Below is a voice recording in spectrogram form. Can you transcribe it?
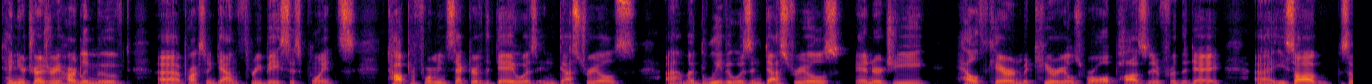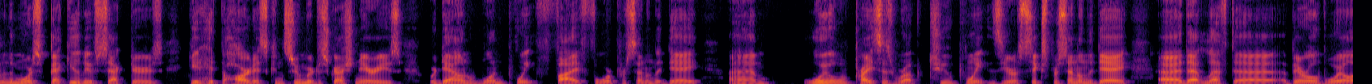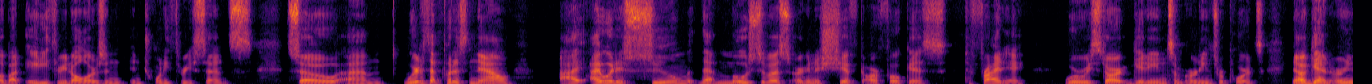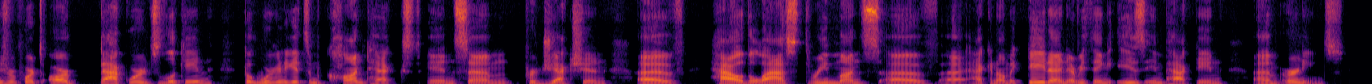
10-year Treasury hardly moved, uh, approximately down three basis points. Top performing sector of the day was industrials. Um, I believe it was industrials, energy, healthcare, and materials were all positive for the day. Uh, you saw some of the more speculative sectors get hit the hardest. Consumer discretionaries were down 1.54% on the day. Um, oil prices were up 2.06% on the day. Uh, that left a, a, barrel of oil about $83.23. So, um, where does that put us now? I, I would assume that most of us are going to shift our focus to Friday, where we start getting some earnings reports. Now, again, earnings reports are backwards looking, but we're going to get some context and some projection of how the last three months of uh, economic data and everything is impacting um, earnings.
